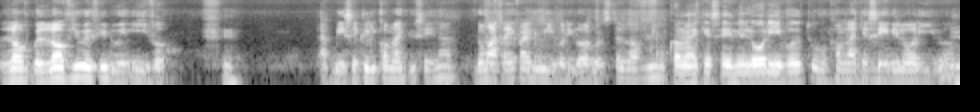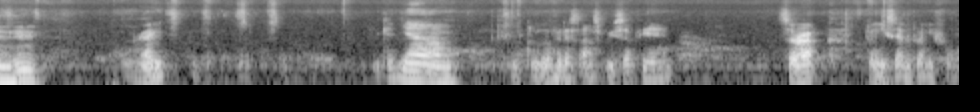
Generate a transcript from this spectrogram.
love will love you if you're doing evil. that basically come like you saying that. No matter if I do evil, the Lord will still love me. Come like you say, the Lord evil too. Come like you're saying the Lord evil. Mm-hmm. Right? Yeah, um, look at this last precept here. Sirach 27 24.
